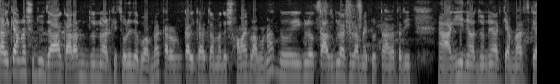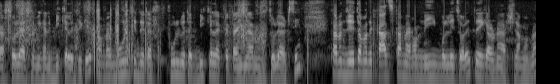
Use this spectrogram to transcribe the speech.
কালকে আমরা শুধু যা গাড়ানোর জন্য আর কি চলে যাব আমরা, কারণ কালকে হয়তো আমাদের সময় পাবো না। তো এইগুলো কাজগুলো আসলে আমরা একটু তাড়াতাড়ি আগিয়ে নেওয়ার জন্য আর কি আমরা আজকে আর চলে আসলাম এখানে বিকেলের দিকে। তো আমরা মূল কিন্তু এটা ফুল এটা বিকেল একটা টাইমে আমরা চলে আসছি। কারণ যেহেতু আমাদের কাজ কাম এখন নেই বললেই চলে, তো এই কারণে আসলাম আমরা।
